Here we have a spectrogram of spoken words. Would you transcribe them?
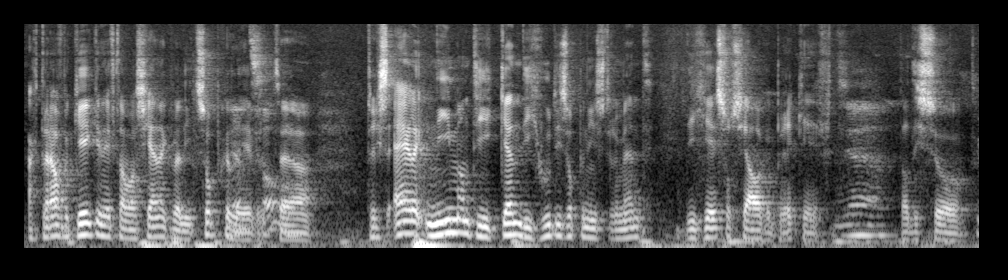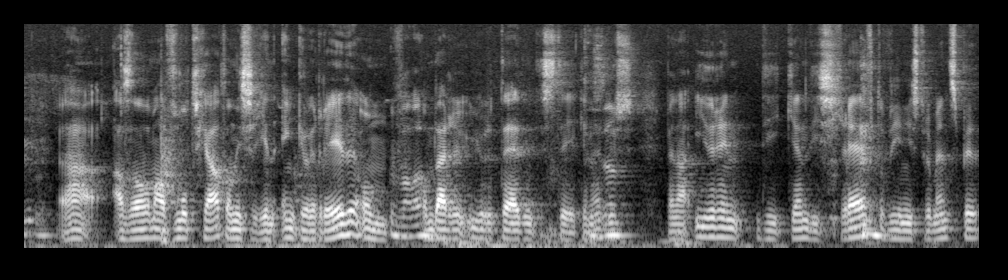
achteraf bekeken heeft dat waarschijnlijk wel iets opgeleverd. Ja. Eh, er is eigenlijk niemand die ik ken die goed is op een instrument die geen sociaal gebrek heeft. Ja, Dat is zo. tuurlijk. Ja, als het allemaal vlot gaat, dan is er geen enkele reden om, Voilà. om daar uren tijd in te steken. Hè. Dus bijna iedereen die ik ken, die schrijft of die een instrument speelt,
